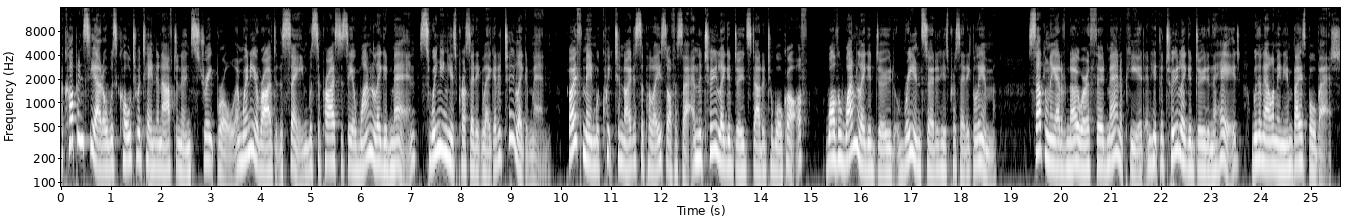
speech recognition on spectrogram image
A cop in Seattle was called to attend an afternoon street brawl, and when he arrived at the scene, was surprised to see a one-legged man swinging his prosthetic leg at a two-legged man. Both men were quick to notice the police officer, and the two legged dude started to walk off, while the one legged dude reinserted his prosthetic limb. Suddenly, out of nowhere, a third man appeared and hit the two legged dude in the head with an aluminium baseball bat.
